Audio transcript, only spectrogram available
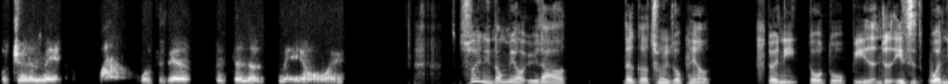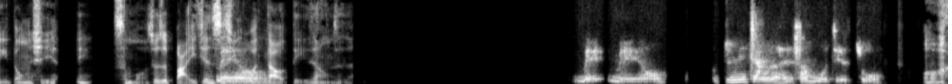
我觉得没，我这边真的没有哎、欸。所以你都没有遇到那个处女座朋友？对你咄咄逼人，就是一直问你东西，哎，什么？就是把一件事情问到底这样子。没没有，就你讲的很像摩羯座哦。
